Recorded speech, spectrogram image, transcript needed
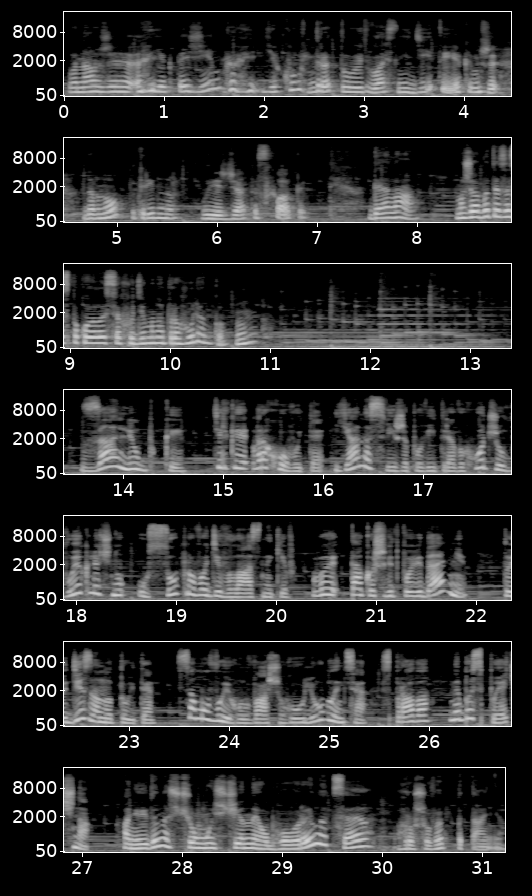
Вона вже як та жінка, яку дратують власні діти, яким вже давно потрібно виїжджати з хати. Дела, може, аби ти заспокоїлася, ходімо на прогулянку? М? Залюбки. Тільки враховуйте, я на свіже повітря виходжу виключно у супроводі власників. Ви також відповідальні? Тоді занотуйте, самовигул вашого улюбленця справа небезпечна. Аню, єдине, що ми ще не обговорили, це грошове питання.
